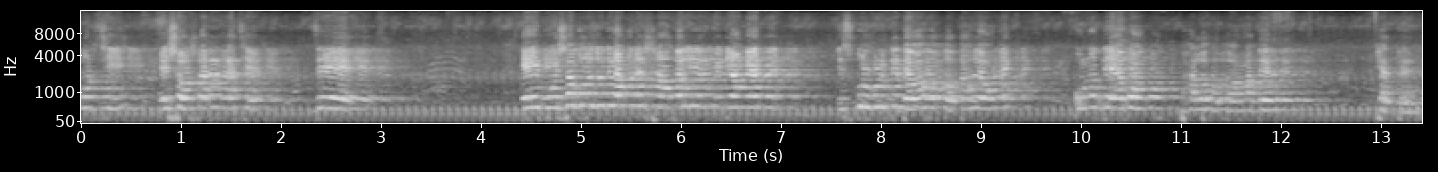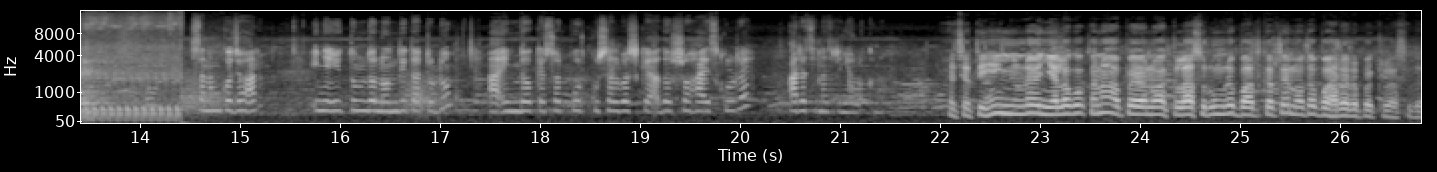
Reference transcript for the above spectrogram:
করছি এই সরকারের কাছে যে এই পয়সাগুলো যদি আমাদের সাঁওতালি মিডিয়ামের স্কুলগুলিতে দেওয়া হতো তাহলে অনেক উন্নতি এবং ভালো হতো আমাদের ক্ষেত্রে ᱥᱟᱱᱟᱢ ᱠᱚ ᱡᱚᱦᱟᱨ ᱤᱧᱟᱹᱜ ᱧᱩᱛᱩᱢ ᱫᱚ ᱱᱚᱱᱫᱤᱛᱟ ᱴᱩᱰᱩ ᱟᱨ ᱤᱧ ᱫᱚ ᱠᱮᱥᱚᱨᱯᱩᱨ ᱠᱩᱥᱟᱞ ᱵᱟᱥᱠᱮ ᱟᱫᱚᱨᱥᱚ ᱦᱟᱭ ᱥᱠᱩᱞ ᱨᱮ ᱟᱨᱮ ᱪᱟᱱᱟᱪ ᱨᱤᱧ ᱚᱞᱚᱜ ᱠᱟᱱᱟ ᱟᱪᱪᱷᱟ ᱛᱮᱦᱮᱧ ᱱᱚᱰᱮ ᱧᱮᱞᱚᱜᱚᱜ ᱠᱟᱱᱟ ᱟᱯᱮ ᱱᱚᱣᱟ ᱠᱞᱟᱥ ᱨᱩᱢ ᱨᱮ ᱵᱟᱫ ᱠᱟᱛᱮ ᱱᱚᱛᱮ ᱵᱟᱦᱨᱮ ᱨᱮᱯᱮ ᱠᱞᱟᱥ ᱮᱫᱟ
